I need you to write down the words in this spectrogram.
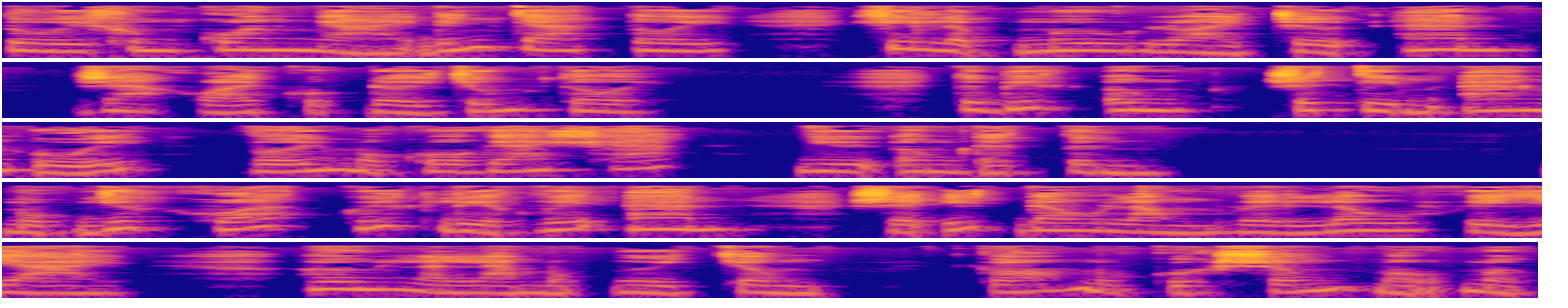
Tôi không quan ngại đến cha tôi khi lập mưu loại trừ An ra khỏi cuộc đời chúng tôi. Tôi biết ông sẽ tìm an ủi với một cô gái khác như ông đã từng. Một dứt khoát quyết liệt với An sẽ ít đau lòng về lâu, về dài, hơn là làm một người chồng có một cuộc sống mẫu mực.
